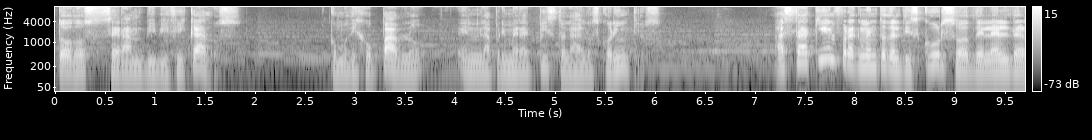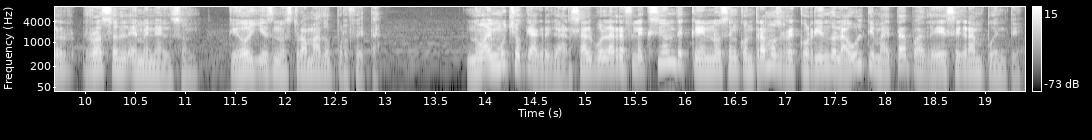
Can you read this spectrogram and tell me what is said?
todos serán vivificados. Como dijo Pablo en la primera epístola a los Corintios. Hasta aquí el fragmento del discurso del elder Russell M. Nelson, que hoy es nuestro amado profeta. No hay mucho que agregar, salvo la reflexión de que nos encontramos recorriendo la última etapa de ese gran puente,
